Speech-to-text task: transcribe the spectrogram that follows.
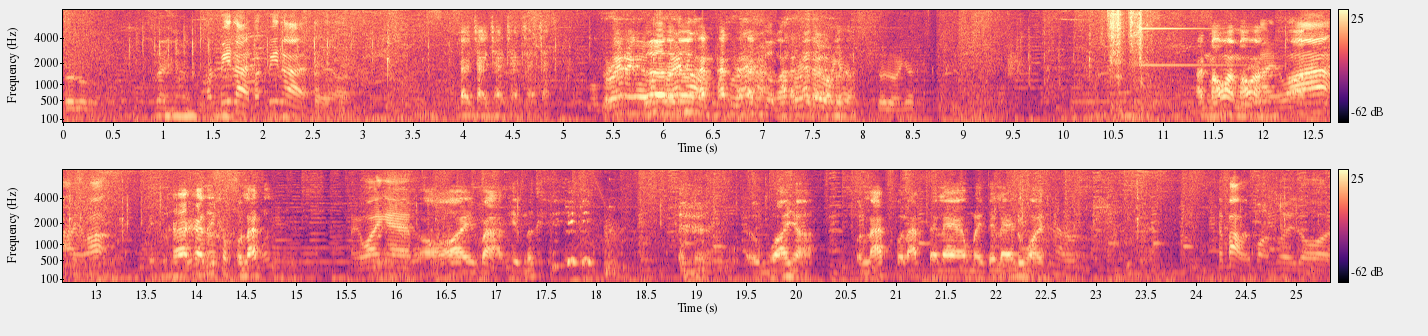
Tôi luôn mất pin này mất pin này. Chạy chạy chạy chạy chạy chạy. Red anh ơi, bắt bắt anh Red anh à, được bắt Red được rồi. Chơi được. Anh ơi anh máu à máu à? Hay quá hay quá. Ka- Kazik không flash quá anh em. Rồi và thêm nữa ừ, quá nhờ. Flash flash tele ông này tele đúng rồi. Em bảo với mọi người rồi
